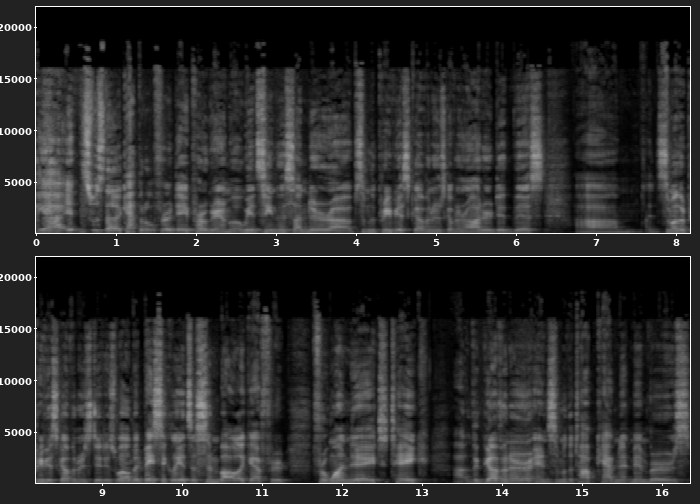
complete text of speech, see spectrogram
Yeah, it, this was the Capital for a Day program. Uh, we had seen this under uh, some of the previous governors. Governor Otter did this. Um, some other previous governors did as well. But basically, it's a symbolic effort for one day to take uh, the governor and some of the top cabinet members,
